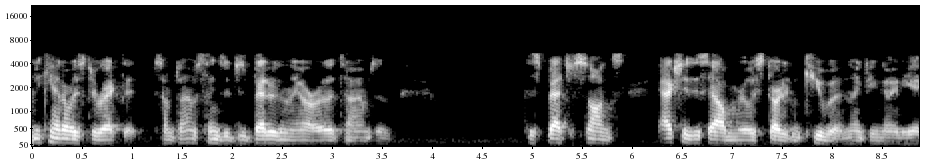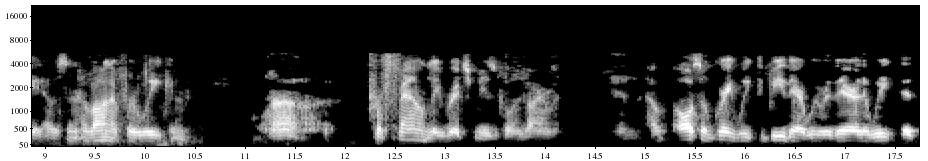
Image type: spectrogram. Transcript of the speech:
you can't always direct it. Sometimes things are just better than they are other times. And this batch of songs, actually, this album really started in Cuba in 1998. I was in Havana for a week and uh, profoundly rich musical environment. And also great week to be there. We were there the week that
